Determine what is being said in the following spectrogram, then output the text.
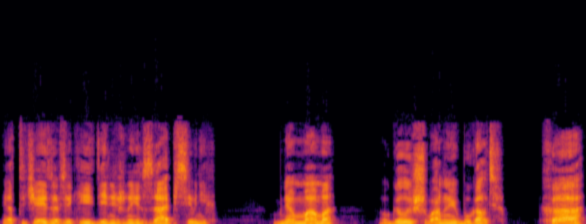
и отвечает за всякие денежные записи в них. У меня мама в Галышванове бухгалтер. Ха!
